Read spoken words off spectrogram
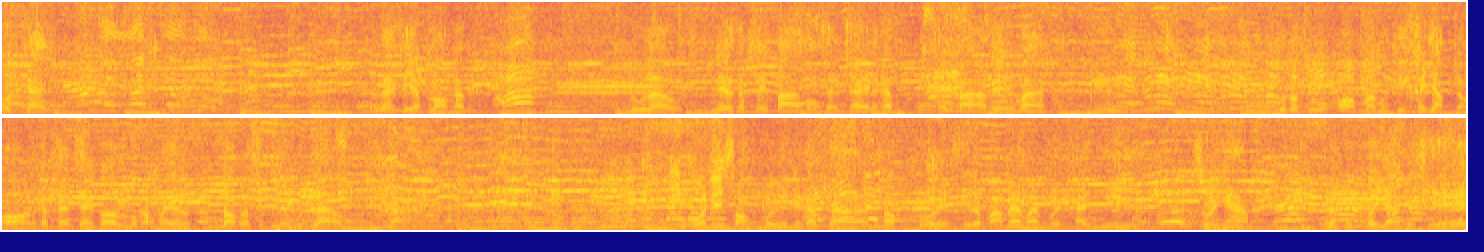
ดนแข้งแต่ได้ขยับหลอกครับ ดูแล้วเนี่ยแหละครับสายตาของแสนชัยนะครับสายตาเร็วมากอืมคู่ต่อสู้ออกมาบางทีขยับจะออกนะครับแสนชัยก็หลบออกไปนอกรัศมีอาวุธแล้วน่าวันนี้สองหมื่นนะครับถ้าน็อกด้วยศิลปะแม่ไม้มวยไทยที่สวยงาม แล้วผมก็อยากจะเชียร์ให้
